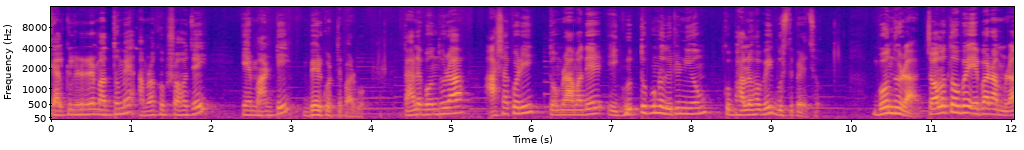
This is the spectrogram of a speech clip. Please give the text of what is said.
ক্যালকুলেটরের মাধ্যমে আমরা খুব সহজেই এর মানটি বের করতে পারব। তাহলে বন্ধুরা, আশা করি তোমরা আমাদের এই গুরুত্বপূর্ণ দুটি নিয়ম খুব ভালোভাবেই বুঝতে পেরেছ। বন্ধুরা, চলো তবে এবার আমরা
